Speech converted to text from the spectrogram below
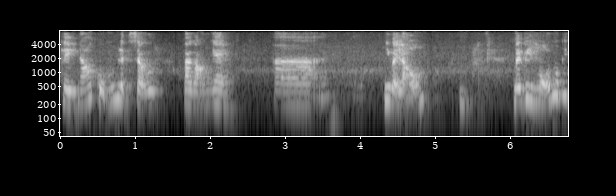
thì nó cũng lịch sự và gọn gàng. Uh, như vậy là ổn. Ừ bởi vì mỗi một cái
